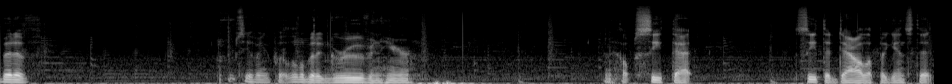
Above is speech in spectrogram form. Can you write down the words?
Bit of see if I can put a little bit of groove in here. And help seat that seat the dowel up against it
